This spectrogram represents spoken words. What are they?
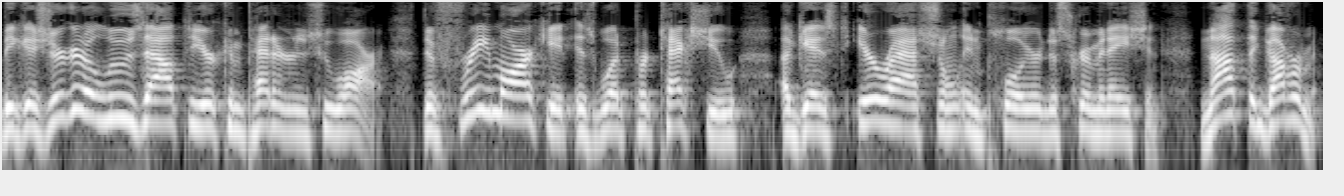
because you're going to lose out to your competitors who are. The free market is what protects you against irrational employer discrimination, not the government.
